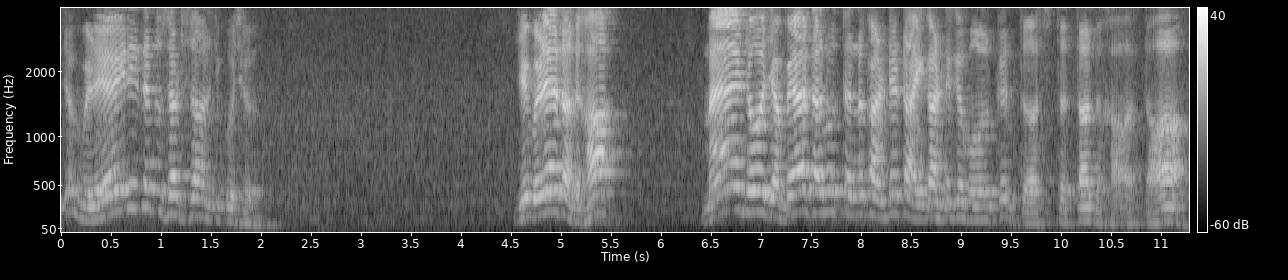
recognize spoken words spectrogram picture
ਜੇ ਮਿਲਿਆ ਹੀ ਨਹੀਂ ਤੈਨੂੰ 60 ਸਾਲ ਚ ਕੁਝ ਜੇ ਮਿਲਿਆ ਤਾਂ ਦਿਖਾ। ਮੈਂ ਜੋ ਜਪਿਆ ਤੈਨੂੰ 3 ਘੰਟੇ 2.5 ਘੰਟੇ ਕੇ ਬੋਲ ਕੇ ਦੱਸ ਦਿੱਤਾ ਦਿਖਾਤਾ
